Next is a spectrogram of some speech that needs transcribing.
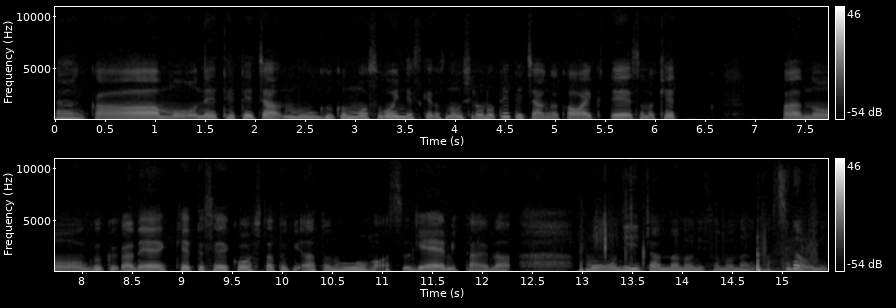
なんかもうねテテちゃんもうグくんもすごいんですけどその後ろのテテちゃんが可愛くてその蹴あのグクがね蹴って成功した時あとのうわすげえみたいなもうお兄ちゃんなのにそのなんか素直に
